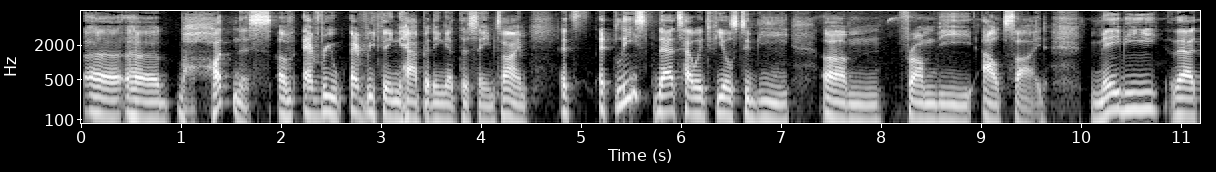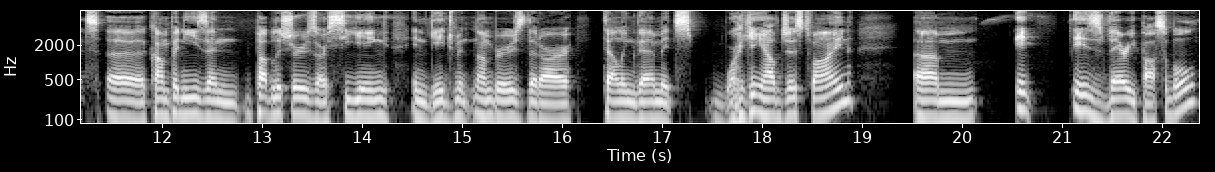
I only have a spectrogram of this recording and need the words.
uh, uh, hotness of every everything happening at the same time. It's at least that's how it feels to be um, from the outside. Maybe that uh, companies and publishers are seeing engagement numbers that are telling them it's working out just fine. Um, it is very possible.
